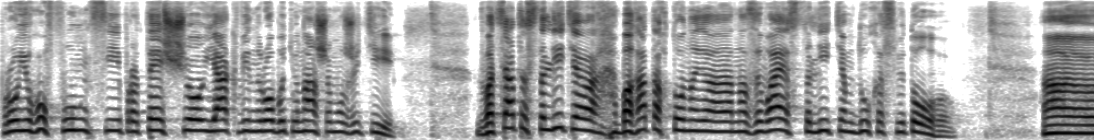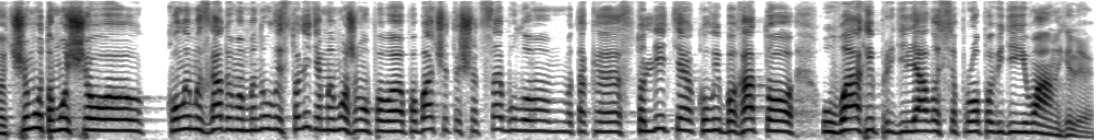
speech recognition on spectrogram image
про його функції, про те, що як він робить у нашому житті. 20 століття багато хто називає століттям Духа Святого. Чому? Тому що коли ми згадуємо минуле століття, ми можемо побачити, що це було таке століття, коли багато уваги приділялося проповіді Євангелія.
